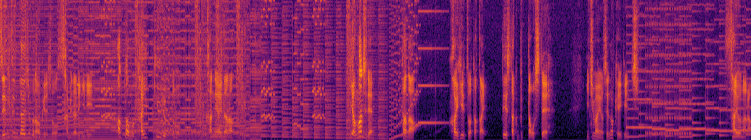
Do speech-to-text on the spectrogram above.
全然大丈夫なわけでしょ、サミダレ切り。あとはもう耐久力との兼ね合いだな。いや、マジで。ただ、回避率は高い。で、スタックぶっ倒して、1万4000の経験値。さよなら。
